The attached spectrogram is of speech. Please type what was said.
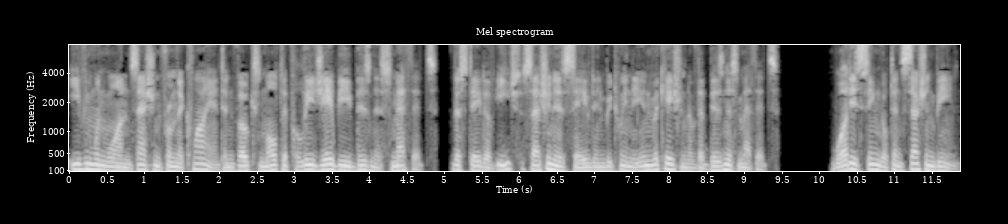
Even when one session from the client invokes multiple EJB business methods, the state of each session is saved in between the invocation of the business methods. What is singleton session bean?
